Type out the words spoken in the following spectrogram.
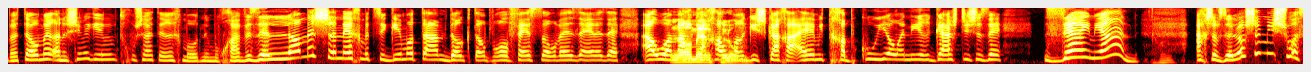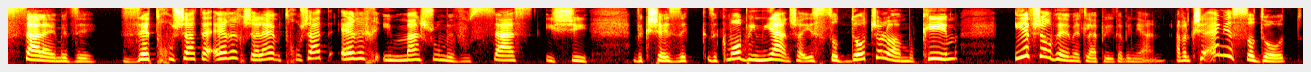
ואתה אומר, אנשים מגיעים עם תחושת ערך מאוד נמוכה, וזה לא משנה איך מציגים אותם, דוקטור, פרופסור וזה וזה. אה, הוא לא אמר אומר ככה, הוא כלום. מרגיש ככה, הם התחבקו, יואו, אני הרגשתי שזה... זה העניין. עכשיו, זה לא שמישהו עשה להם את זה, זה תחושת הערך שלהם. תחושת ערך היא משהו מבוסס אישי. וכשזה זה כמו בניין, שהיסודות שלו עמוקים, אי אפשר באמת להפיל את הבניין. אבל כשאין יסודות,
